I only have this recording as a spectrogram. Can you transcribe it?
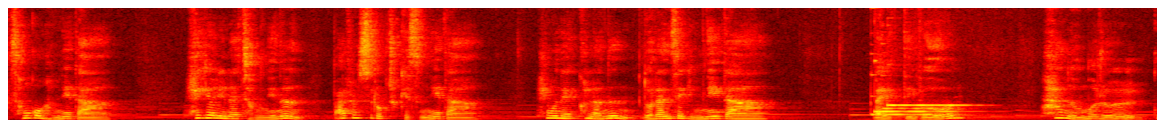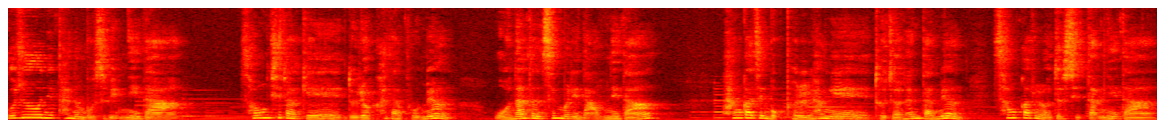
성공합니다. 해결이나 정리는 빠를수록 좋겠습니다. 행운의 컬러는 노란색입니다. 말띠분 한 우물을 꾸준히 파는 모습입니다. 성실하게 노력하다 보면 원하던 샘물이 나옵니다. 한 가지 목표를 향해 도전한다면 성과를 얻을 수 있답니다.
